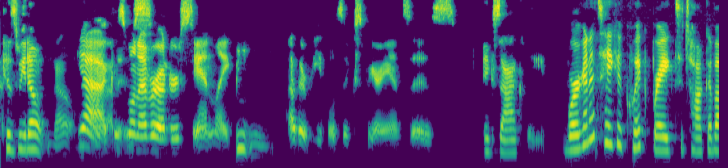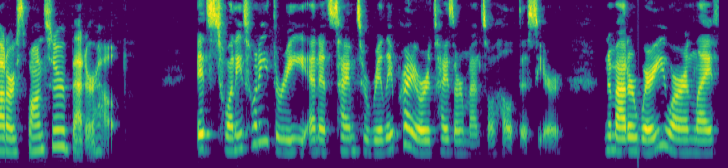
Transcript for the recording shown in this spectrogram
because we don't know yeah because we'll never understand like Mm-mm. other people's experiences exactly We're going to take a quick break to talk about our sponsor, BetterHelp. It's 2023 and it's time to really prioritize our mental health this year. No matter where you are in life,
